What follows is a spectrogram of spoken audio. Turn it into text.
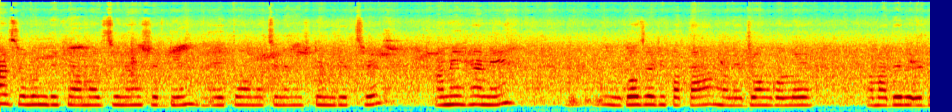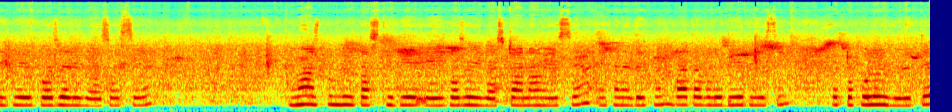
এবার চলুন দেখি আমার চীনা হাঁসের ডিম, এই তো আমার চীনা হাঁস ডিম দিচ্ছে। আমি এখানে গজারি পাতা মানে জঙ্গলে আমাদের এদিকে গজারি গাছ আছে। মহাশপুরের কাছ থেকে এই গজারি গাছটা আনা হয়েছে। এখানে দেখুন, পাতাগুলো দিয়ে দিয়েছি একটা ফুলের জড়িতে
